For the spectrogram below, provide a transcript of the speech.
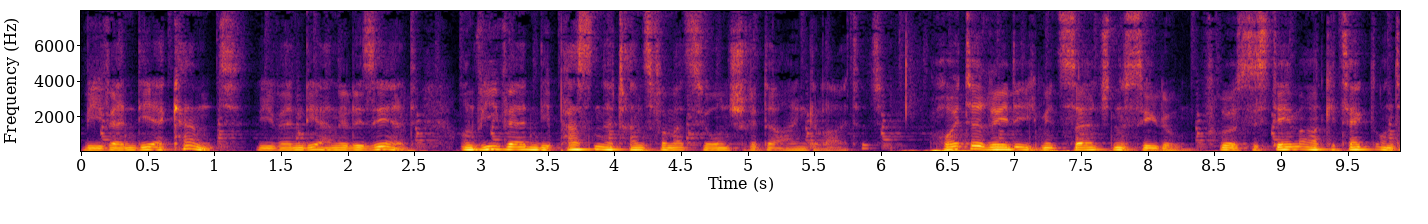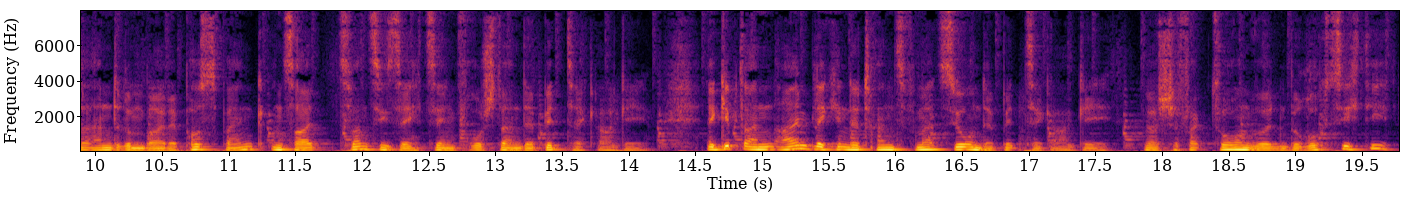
Wie werden die erkannt? Wie werden die analysiert? Und wie werden die passenden Transformationsschritte eingeleitet? Heute rede ich mit Serge Nasilu, früher Systemarchitekt unter anderem bei der Postbank und seit 2016 Vorstand der BitTech AG. Er gibt einen Einblick in die Transformation der BitTech AG. Welche Faktoren wurden berücksichtigt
